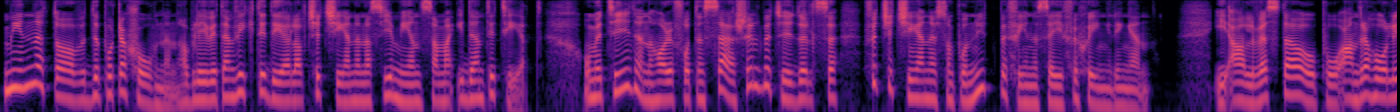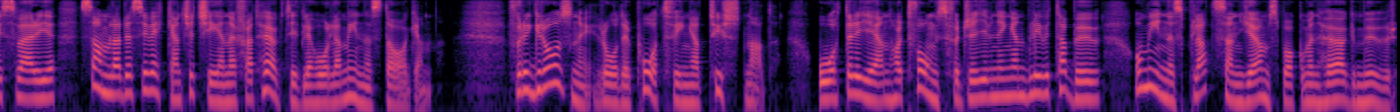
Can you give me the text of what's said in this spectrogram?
Minnet av deportationen har blivit en viktig del av tjetjenernas gemensamma identitet och med tiden har det fått en särskild betydelse för tjetjener som på nytt befinner sig i förskingringen. I Alvesta och på andra håll i Sverige samlades i veckan tjetjener för att högtidlighålla minnesdagen. För i Grozny råder påtvingad tystnad. Återigen har tvångsfördrivningen blivit tabu och minnesplatsen göms bakom en hög mur.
